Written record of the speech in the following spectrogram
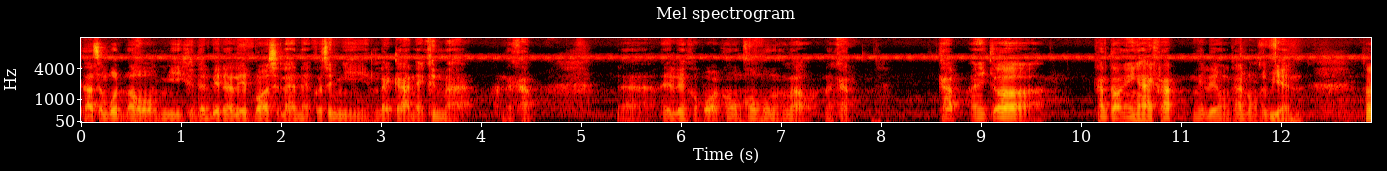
ถ้าสมมติเรามีขึ้นทะเบียนอะไรบอสเสร็จแล้วเนี่ยก็จะมีรายการเนี้ขึ้นมานะครับในเรื่องของประวัติของข้อมูลของเรานะครับครับ อันนี้ก็ขั้นตอนง่ายๆครับ ในเรื่องของการลงทะเบียน ก็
